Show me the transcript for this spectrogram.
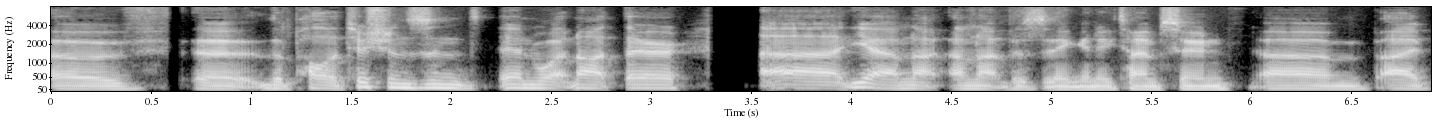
of uh, the politicians and and whatnot, there, uh, yeah, I'm not I'm not visiting anytime soon. Um, I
